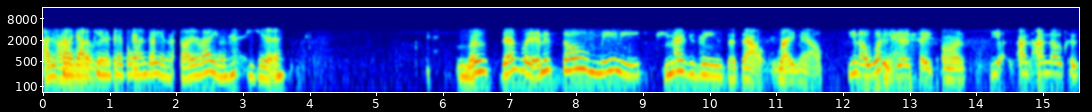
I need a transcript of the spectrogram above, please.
I just kind of got a pen it. and paper one day and started writing. yeah. Most definitely, and it's so many magazines that's out right now. You know, what is your take on? Yeah, I I know because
